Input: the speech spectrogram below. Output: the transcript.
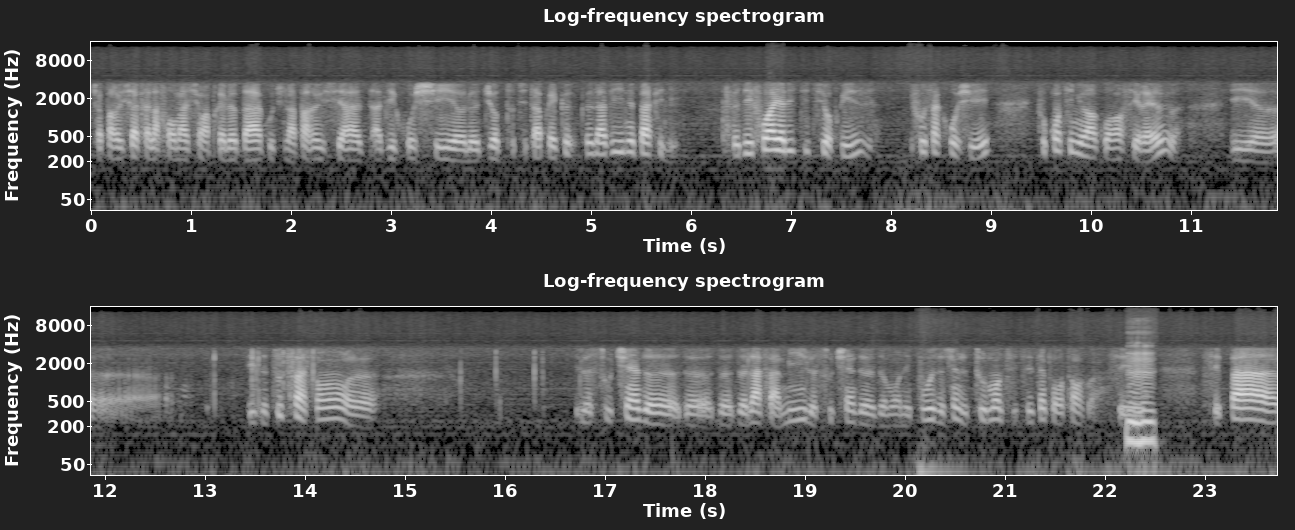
tu n'as pas réussi à faire la formation après le bac ou tu n'as pas réussi à, décrocher euh, le job tout de suite après, que, la vie n'est pas finie. Que des fois, il y a des petites surprises, il faut s'accrocher, il faut continuer à croire en ses rêves. Et, euh, et de toute façon, euh, le soutien de, de, la famille, le soutien de, mon épouse, le soutien de tout le monde, c'est important. quoi. C'est pas...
